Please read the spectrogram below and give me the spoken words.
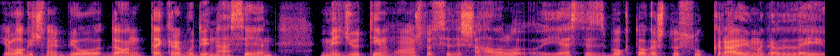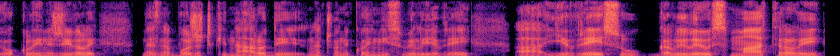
i logično je bilo da on taj kraj bude i naseljen. Međutim, ono što se dešavalo jeste zbog toga što su u krajevima Galileji i okolini živeli neznabožački narodi, znači oni koji nisu bili jevreji, a jevreji su Galileju smatrali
